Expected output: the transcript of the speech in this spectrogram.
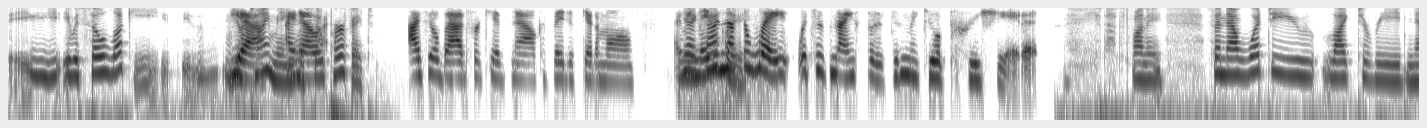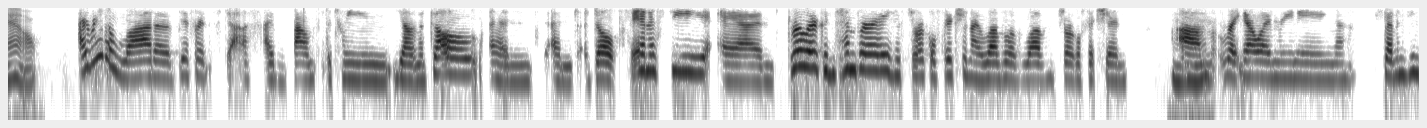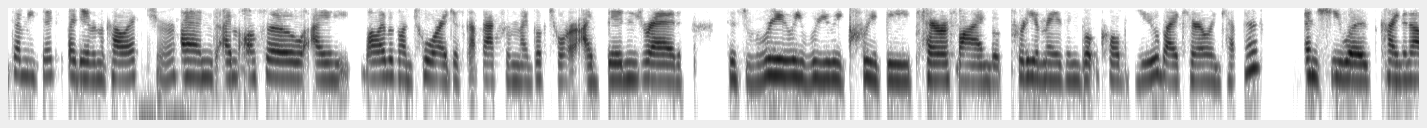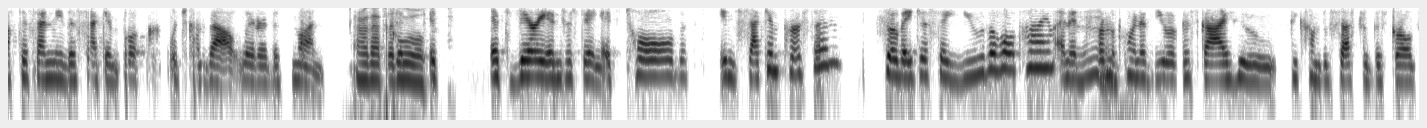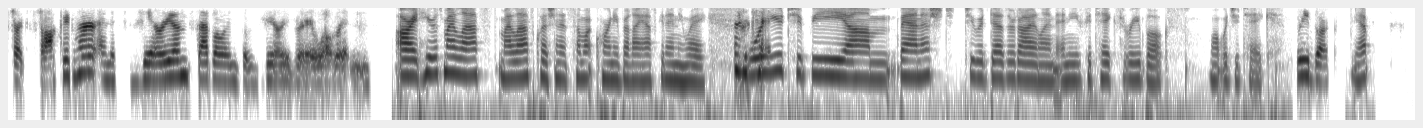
it was so lucky. Your yeah, timing was so perfect. I feel bad for kids now because they just get them all. I mean, yeah, exactly. they didn't have to wait, which is nice, but it didn't make you appreciate it. That's funny. So now, what do you like to read now? I read a lot of different stuff. I bounce between young adult and and adult fantasy and thriller, contemporary, historical fiction. I love love love historical fiction. Mm-hmm. Um, right now, I'm reading 1776 by David McCullough. Sure. And I'm also I while I was on tour, I just got back from my book tour. I binge read this really really creepy, terrifying but pretty amazing book called You by Caroline Kepnes and she was kind enough to send me the second book, which comes out later this month. Oh, that's but cool. It's, it's, it's very interesting. It's told in second person, so they just say you the whole time, and it's mm. from the point of view of this guy who becomes obsessed with this girl and starts stalking her, and it's very unsettling, but very, very well written. All right, here's my last my last question. It's somewhat corny, but I ask it anyway. Okay. Were you to be um, banished to a desert island and you could take three books, what would you take? Three books. Yep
